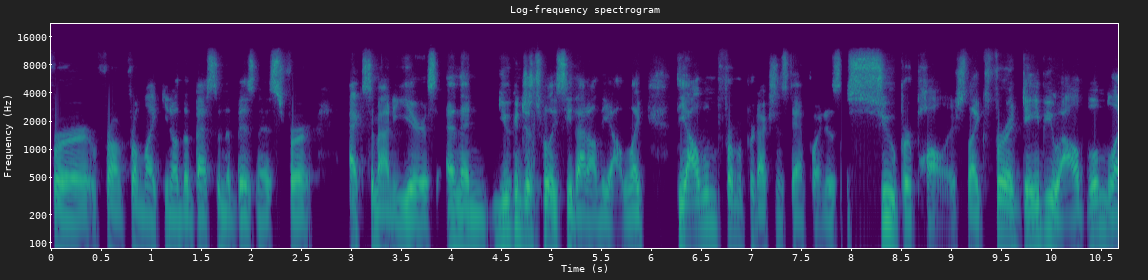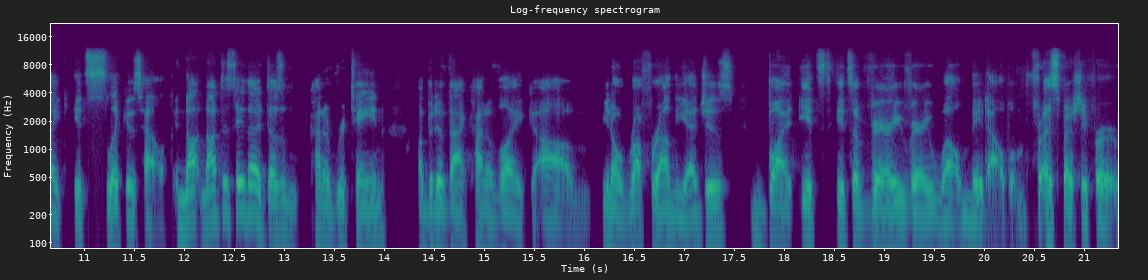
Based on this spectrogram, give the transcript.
for from from like you know the best in the business for X amount of years, and then you can just really see that on the album. Like the album from a production standpoint is super polished. Like for a debut album, like it's slick as hell. Not not to say that it doesn't kind of retain a bit of that kind of like um you know rough around the edges but it's it's a very very well made album for, especially for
